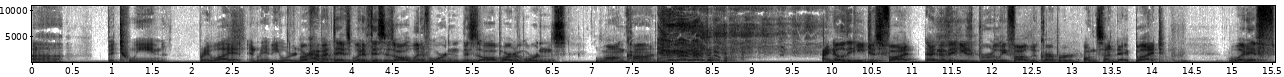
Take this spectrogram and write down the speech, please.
uh, between Bray Wyatt and Randy Orton. Or how about this? What if this is all? What if Orton? This is all part of Orton's long con. I know that he just fought. I know that he just brutally fought Luke Harper on Sunday. But what if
